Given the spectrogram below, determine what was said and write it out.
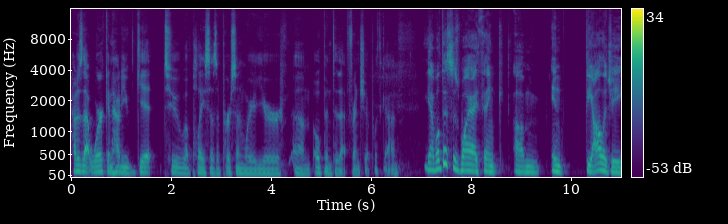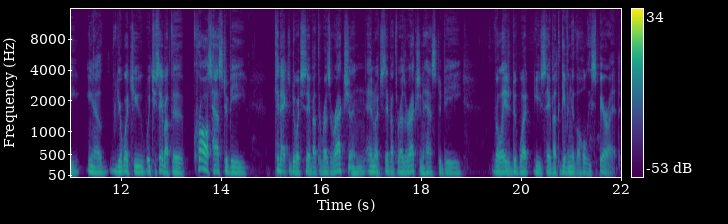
how does that work and how do you get to a place as a person where you're um, open to that friendship with God? Yeah, well, this is why I think um, in theology, you know, your what you what you say about the cross has to be connected to what you say about the resurrection, mm. and what you say about the resurrection has to be related to what you say about the giving of the Holy Spirit,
